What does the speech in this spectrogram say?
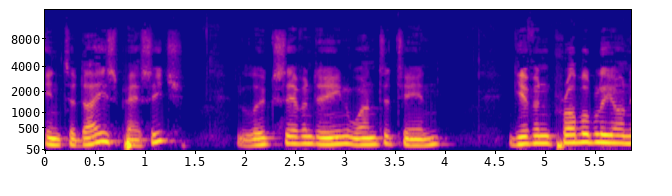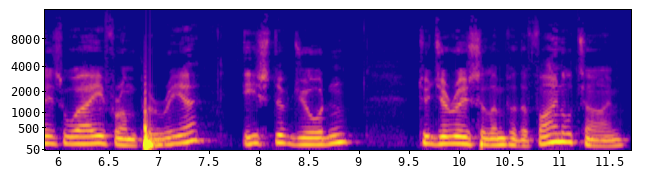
In today's passage, Luke 17 1 to 10, given probably on his way from Perea, east of Jordan, to Jerusalem for the final time,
